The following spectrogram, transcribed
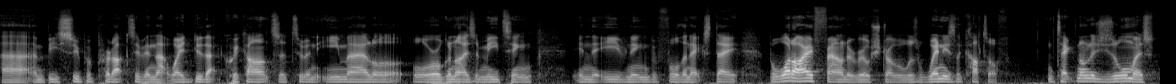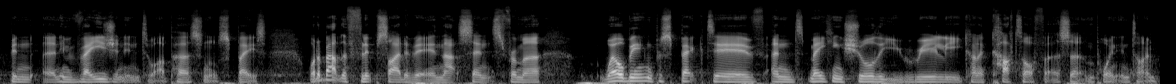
uh, and be super productive in that way. Do that quick answer to an email or, or organize a meeting in the evening before the next day. But what I found a real struggle was when is the cutoff? And technology has almost been an invasion into our personal space. What about the flip side of it in that sense, from a well-being perspective and making sure that you really kind of cut off at a certain point in time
